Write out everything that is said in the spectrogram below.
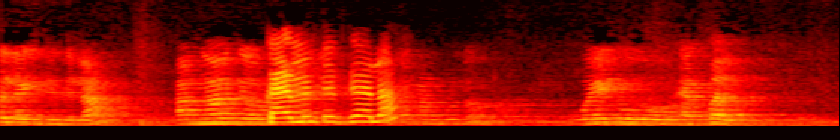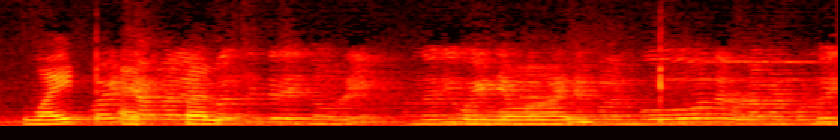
ತಲೆಯಾಗ ಇದ್ದಿದ್ದಿಲ್ಲ ಹಂಗಾಗಿ ಮಾಡ್ಕೊಂಡು ವೈಟ್ ಆ್ಯಪಲ್ ವೈಟ್ ಆ್ಯಪಲ್ ಚಿತ್ರ ಐತಿ ನೋಡ್ರಿ. ಹಂಗಾಗಿ ವೈಟ್ ಆಪಲ್ ವೈಟ್ ಆಪಲ್ ಅನ್ಕೋತ ರೋಡ ಮಾಡ್ಕೊಂಡು ಈ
